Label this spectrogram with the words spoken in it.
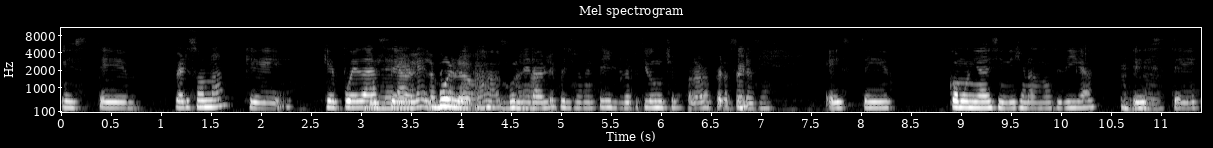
este, persona que, que pueda Vulnerable, ser lo que vulne- hablábamos, ajá, ajá. vulnerable precisamente, y repetimos mucho la palabra, pero sí, Pero sí. este, comunidades indígenas no se diga, Ujú. este,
